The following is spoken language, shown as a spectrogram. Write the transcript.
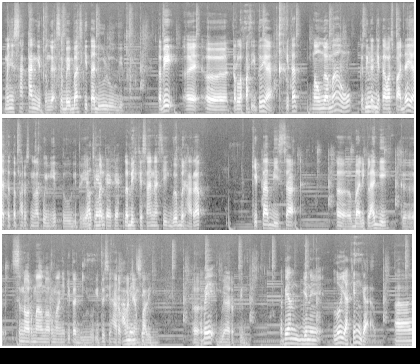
menyesakan gitu, nggak sebebas kita dulu gitu. Tapi eh, eh, terlepas itu ya kita mau nggak mau ketika kita waspada ya tetap harus ngelakuin itu gitu ya. Hmm. Oke, Cuman oke, oke. lebih ke sana sih gue berharap kita bisa eh, balik lagi ke senormal normalnya kita dulu itu sih harapan Amin yang sih. paling eh, Tapi- gue harapin Tapi yang gini, lu yakin nggak eh,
